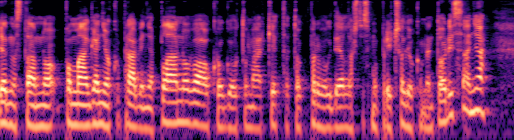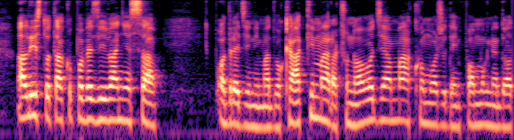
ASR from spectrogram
jednostavno pomaganje oko pravljenja planova, oko go-to-marketa, tog prvog dela što smo pričali oko mentorisanja, ali isto tako povezivanje sa određenim advokatima, računovođama, ko može da im pomogne da,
